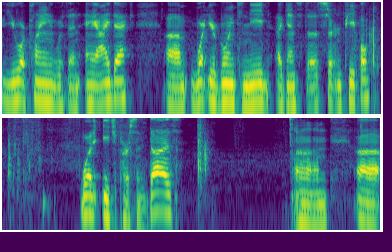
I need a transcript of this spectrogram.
you are playing with an AI deck, um, what you're going to need against uh, certain people what each person does. Um, uh,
